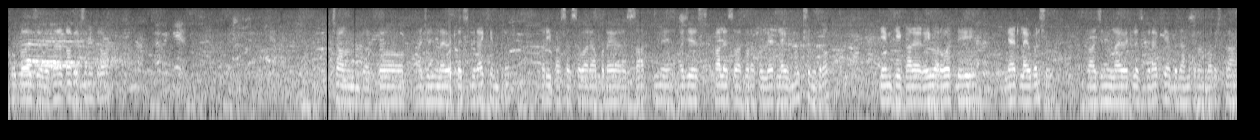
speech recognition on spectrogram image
ખૂબ જ વધારે ટ્રાફિક છે મિત્રો. મિત્રો તો આજનું લાઈવ એટલે સુધી રાખીએ મિત્રો. ફરી પાછા સવારે આપણે સાતને, આજે કાલે સવારે થોડાક લેટ લાઈવ મૂકશું મિત્રો. કેમ કે કાલે રવિવાર હોવાથી લેટ લાઈવ કરશું. તો આજનું લાઈવ એટલે સુધી રાખીએ. બધા મિત્રોને બાબસ્તરામ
